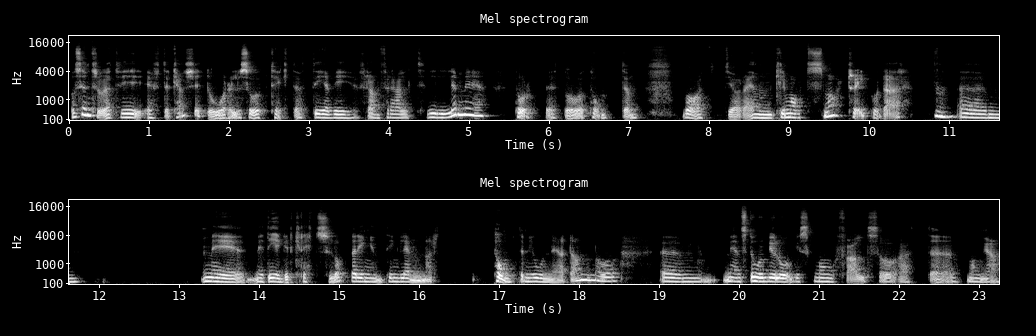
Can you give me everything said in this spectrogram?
Och sen tror jag att vi efter kanske ett år eller så upptäckte att det vi framförallt ville med torpet och tomten var att göra en klimatsmart trädgård där. Mm. Med, med ett eget kretslopp där ingenting lämnar tomten i onödan och ehm, med en stor biologisk mångfald så att eh, många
